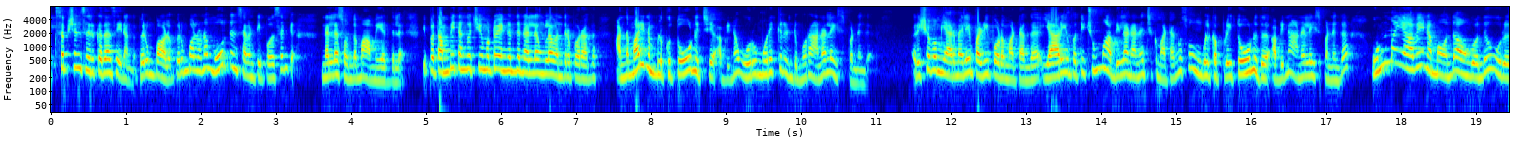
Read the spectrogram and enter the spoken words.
எக்ஸப்ஷன்ஸ் இருக்க தான் செய்கிறாங்க பெரும்பாலும் பெரும்பாலும்னா மோர் தென் செவன்ட்டி பர்சன்ட் நல்ல சொந்தமாக அமையறதில்ல. இப்போ தம்பி தங்கச்சியும் மட்டும் எங்கேருந்து நல்லவங்களாம் வந்துட போகிறாங்க அந்த மாதிரி நம்மளுக்கு தோணுச்சு அப்படின்னா ஒரு முறைக்கு ரெண்டு முறை அனலைஸ் பண்ணுங்கள் ரிஷபம் யார் மேலேயும் பழி போட மாட்டாங்க. யாரையும் பற்றி சும்மா அப்படிலாம் நினச்சிக்க மாட்டாங்க. ஸோ உங்களுக்கு அப்படி தோணுது அப்படின்னு அனலைஸ் பண்ணுங்கள் உண்மையாகவே நம்ம வந்து அவங்க வந்து ஒரு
